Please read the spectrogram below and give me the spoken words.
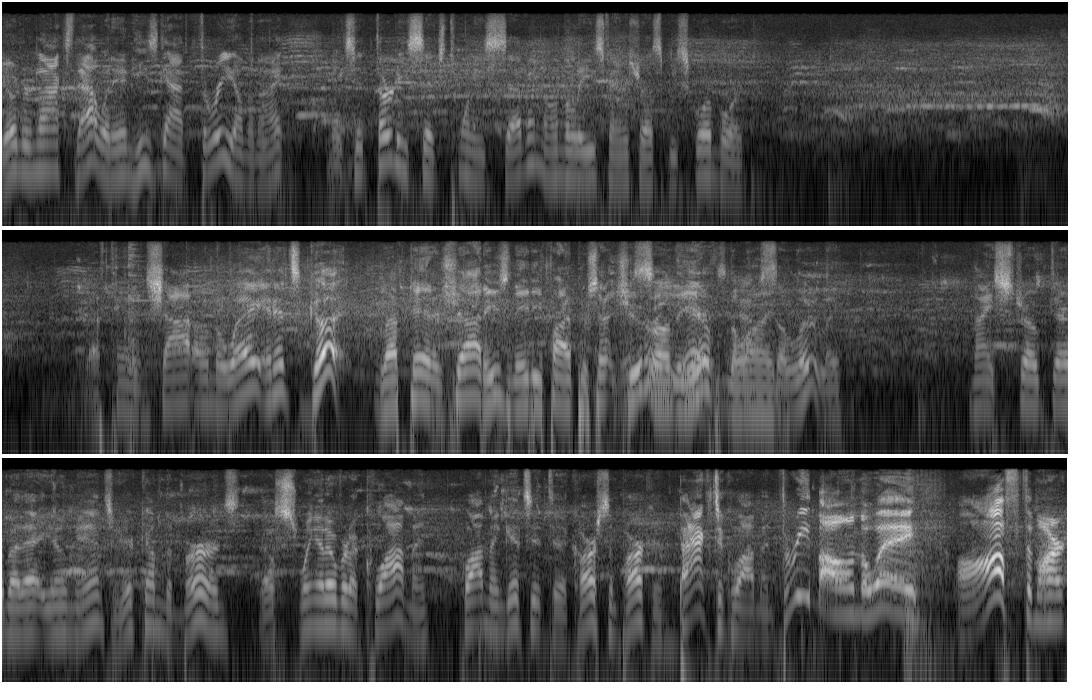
Yoder knocks that one in. He's got three on the night. Makes it 36-27 on the Lee's famous recipe scoreboard. Left-handed shot on the way, and it's good. Left-handed shot, he's an 85% shooter Yes, on the he year is. from the line. Absolutely. Nice stroke there by that young man. So here come the Birds. They'll swing it over to Quatman. Quatman gets it to Carson Parker. Back to Quatman. Three ball on the way. Off the mark.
